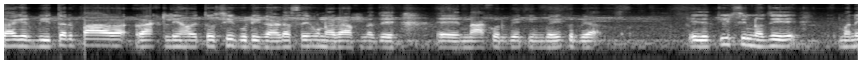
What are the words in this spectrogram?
দাগের ভিতর পা রাখলে হয়তো সিকিউরিটি গার্ড আছে, ওনারা আপনাদের না করবে কিংবা এই করবে। এই যে তীর চিহ্ন যে মানে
